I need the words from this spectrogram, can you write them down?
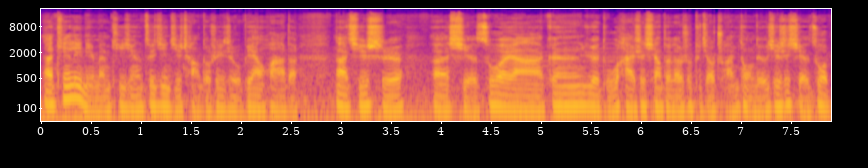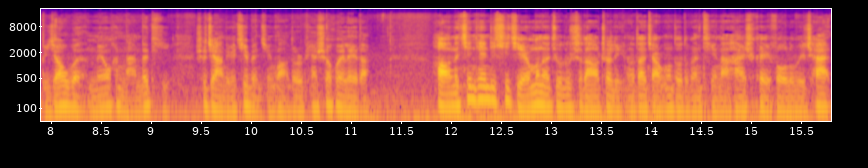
那听力里面题型最近几场都是一直有变化的。那其实呃写作呀跟阅读还是相对来说比较传统的，尤其是写作比较。稳没有很难的题，是这样的一个基本情况，都是偏社会类的。好，那今天这期节目呢就录制到这里。如果大家有更多的问题呢，还是可以 follow WeChat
